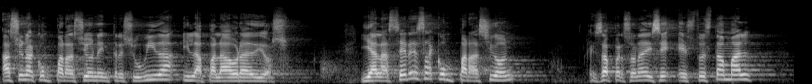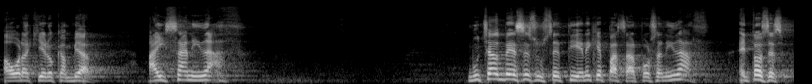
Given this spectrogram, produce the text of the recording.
hace una comparación entre su vida y la palabra de Dios. Y al hacer esa comparación, esa persona dice, esto está mal, ahora quiero cambiar. Hay sanidad. Muchas veces usted tiene que pasar por sanidad. Entonces,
